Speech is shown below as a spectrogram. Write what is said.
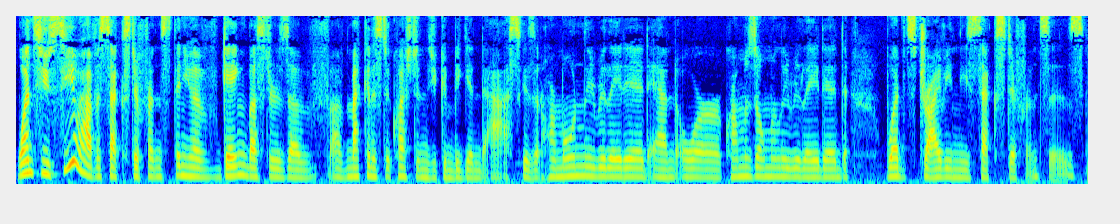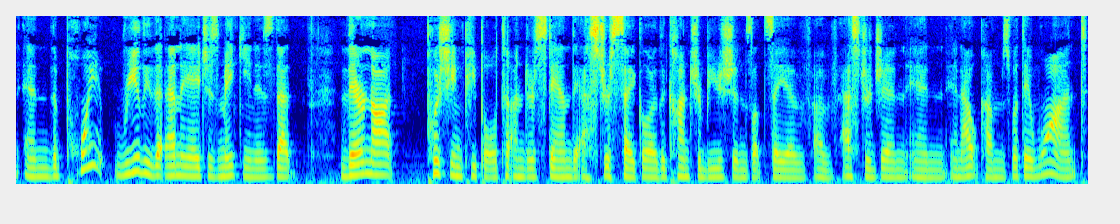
Once you see you have a sex difference, then you have gangbusters of, of mechanistic questions you can begin to ask. Is it hormonally related and or chromosomally related? What's driving these sex differences? And the point really that NIH is making is that they're not pushing people to understand the estrous cycle or the contributions, let's say, of, of estrogen in, in outcomes. What they want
